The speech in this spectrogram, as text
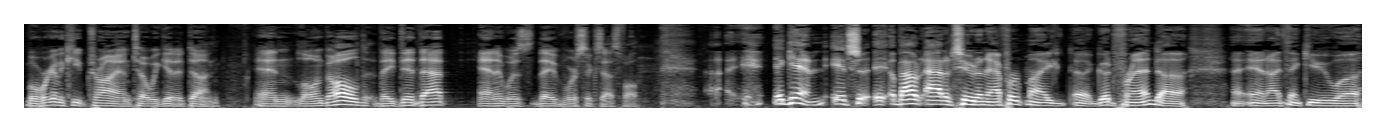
but we're going to keep trying until we get it done. And lo and behold, they did that and it was they were successful. Again, it's about attitude and effort, my uh, good friend. Uh, and I think you uh,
